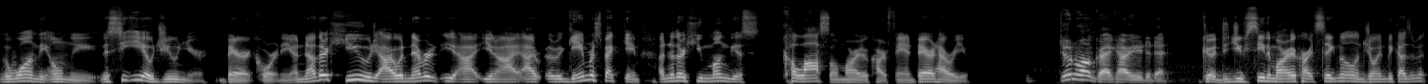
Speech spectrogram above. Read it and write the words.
The one, the only, the CEO Junior, Barrett Courtney. Another huge. I would never, uh, you know, I, I game respect game. Another humongous, colossal Mario Kart fan. Barrett, how are you? Doing well, Greg. How are you today? Good. Did you see the Mario Kart signal and join because of it?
